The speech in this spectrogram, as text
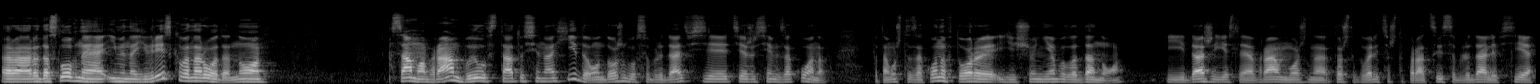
родословная именно еврейского народа, но сам Авраам был в статусе Нахида, он должен был соблюдать все те же семь законов, потому что законов Торы еще не было дано. И даже если Авраам, можно, то, что говорится, что праотцы соблюдали все,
